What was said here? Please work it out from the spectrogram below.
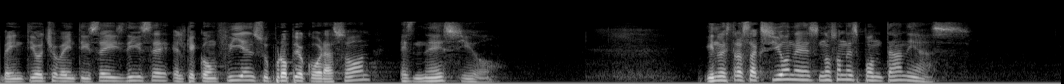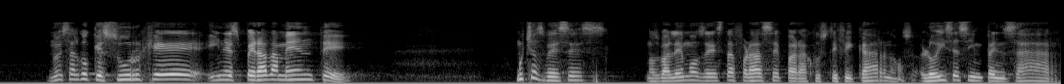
28, 26 dice, el que confía en su propio corazón es necio. Y nuestras acciones no son espontáneas. No es algo que surge inesperadamente. Muchas veces nos valemos de esta frase para justificarnos. Lo hice sin pensar.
